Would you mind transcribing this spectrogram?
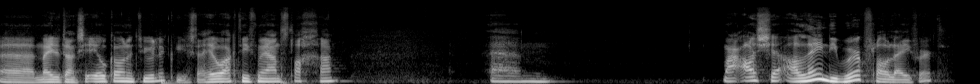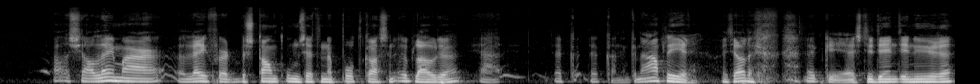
Uh, mede dankzij Eelco natuurlijk. Die is daar heel actief mee aan de slag gegaan. Um, maar als je alleen die workflow levert, als je alleen maar levert bestand omzetten naar podcast en uploaden, ja, dat, kan ik een aap leren. Weet je wel, dan kun je een student inhuren.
